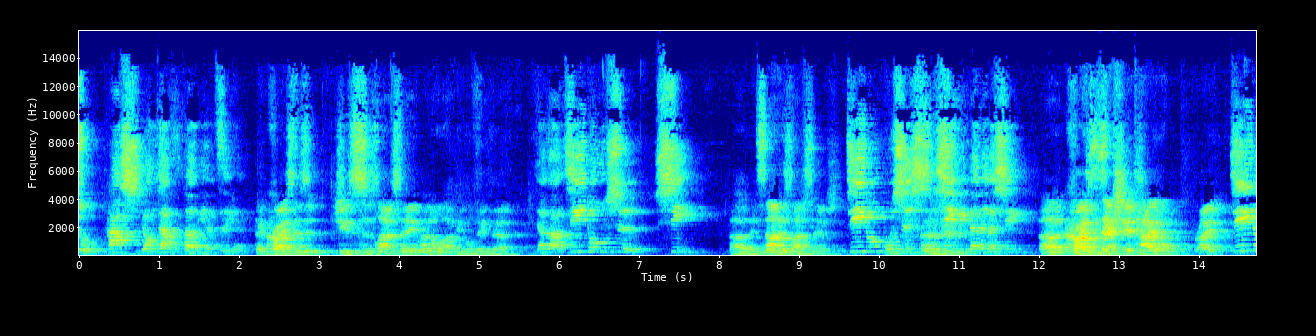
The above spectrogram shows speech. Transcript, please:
主，他使用这样子特定的字眼。 That Christ isn't Jesus' last name. I know a lot of people think that. 你要知道，基督是姓， Uh, it's not his last name. 基督不是姓名的那个姓， Uh, Christ is actually a title, right? 基督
